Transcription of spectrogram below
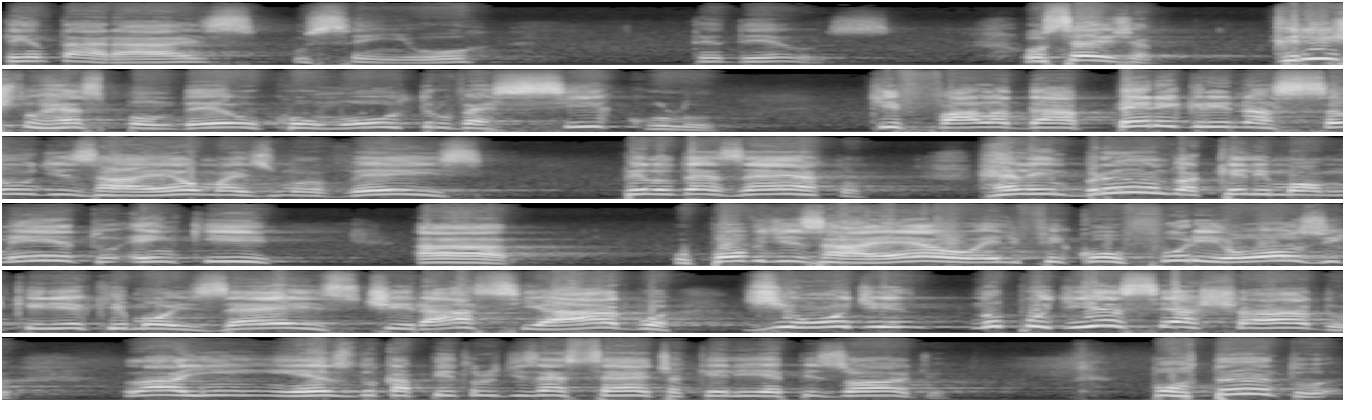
tentarás o Senhor ter Deus. Ou seja, Cristo respondeu com outro versículo que fala da peregrinação de Israel mais uma vez pelo deserto, relembrando aquele momento em que ah, o povo de Israel ele ficou furioso e queria que Moisés tirasse água de onde não podia ser achado, lá em Êxodo capítulo 17, aquele episódio. Portanto,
